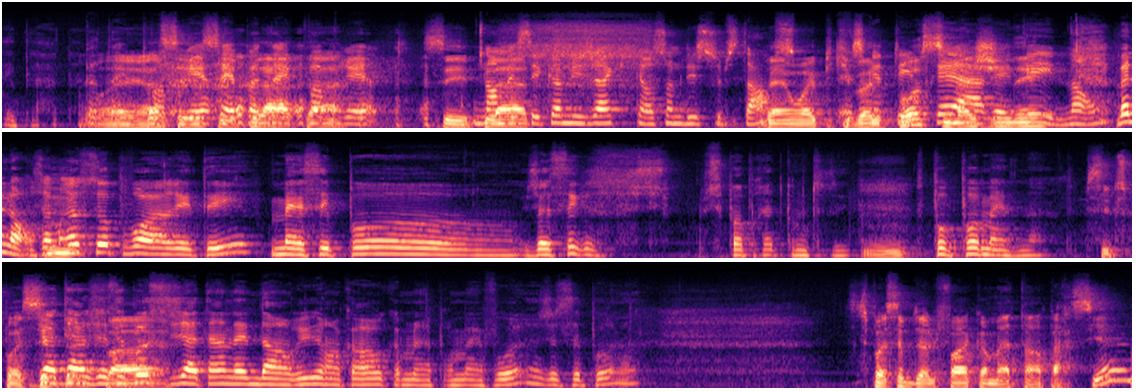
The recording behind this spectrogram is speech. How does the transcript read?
C'est plate. hein. Peut-être Ouais, pas c'est- prête, c'est peut-être plate, pas hein. prête. Non, mais c'est comme les gens qui consomment des substances. Ben ouais, puis qui veulent que pas s'imaginer? Non. Ben non, j'aimerais Mm. ça pouvoir arrêter, mais c'est pas. Je sais que je suis pas prête, comme tu dis. Mm. C'est pas, pas maintenant. C'est-tu possible de J'attends, le je sais faire? pas si j'attends d'être dans la rue encore comme la première fois, je sais pas. Là. C'est possible de le faire comme à temps partiel?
